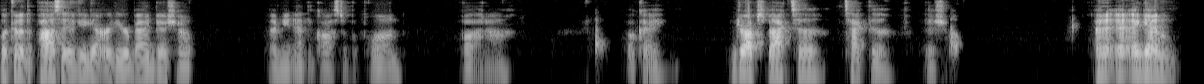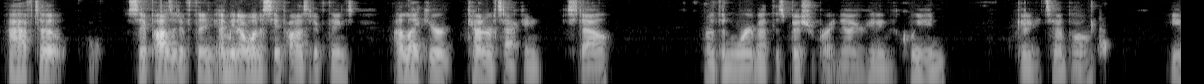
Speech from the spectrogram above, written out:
looking at the positive, you got rid of your bad bishop. I mean, at the cost of a pawn. But uh, okay, drops back to attack the bishop. Again, I have to say positive things. I mean, I want to say positive things. I like your counterattacking style rather than worry about this bishop right now. You're hitting the queen, getting a tempo. He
